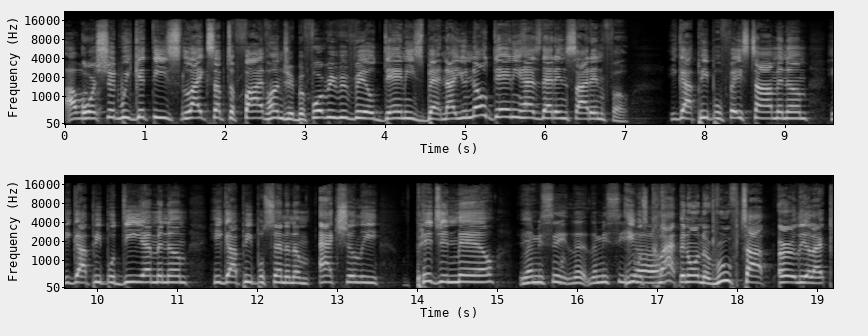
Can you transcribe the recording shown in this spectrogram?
I would, Or should we get these likes up to 500 before we reveal Danny's bet? Now, you know Danny has that inside info. He got people FaceTiming him. He got people DMing him. He got people sending him actually pigeon mail. let me see. Let, let me see. He was uh, clapping on the rooftop earlier, like,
